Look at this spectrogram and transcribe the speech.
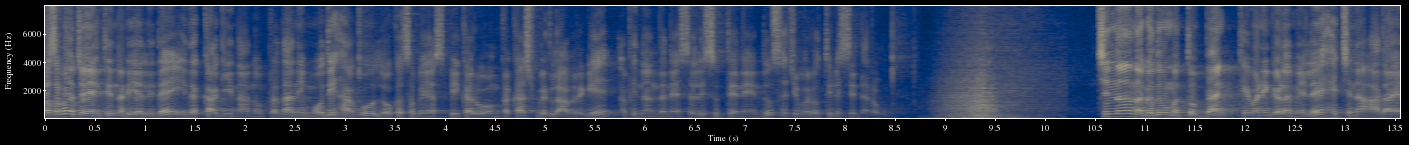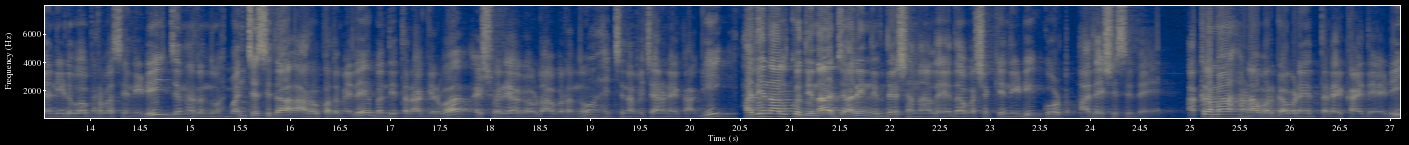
ಬಸವ ಜಯಂತಿ ನಡೆಯಲಿದೆ. ಇದಕ್ಕಾಗಿ ನಾನು ಪ್ರಧಾನಿ ಮೋದಿ ಹಾಗೂ ಲೋಕಸಭೆಯ ಸ್ಪೀಕರ್ ಓಂ ಪ್ರಕಾಶ್ ಬಿರ್ಲಾ ಅವರಿಗೆ ಅಭಿನಂದನೆ ಸಲ್ಲಿಸುತ್ತೇನೆ ಎಂದು ಸಚಿವರು ತಿಳಿಸಿದರು. ಚಿನ್ನ, ನಗದು ಮತ್ತು ಬ್ಯಾಂಕ್ ಠೇವಣಿಗಳ ಮೇಲೆ ಹೆಚ್ಚಿನ ಆದಾಯ ನೀಡುವ ಭರವಸೆ ನೀಡಿ ಜನರನ್ನು ವಂಚಿಸಿದ ಆರೋಪದ ಮೇಲೆ ಬಂಧಿತರಾಗಿರುವ ಐಶ್ವರ್ಯ ಗೌಡ ಅವರನ್ನು ಹೆಚ್ಚಿನ ವಿಚಾರಣೆಗಾಗಿ ಹದಿನಾಲ್ಕು ದಿನ ಜಾರಿ ನಿರ್ದೇಶನಾಲಯದ ವಶಕ್ಕೆ ನೀಡಿ ಕೋರ್ಟ್ ಆದೇಶಿಸಿದೆ. ಅಕ್ರಮ ಹಣ ವರ್ಗಾವಣೆ ತಡೆ ಕಾಯ್ದೆಯಡಿ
